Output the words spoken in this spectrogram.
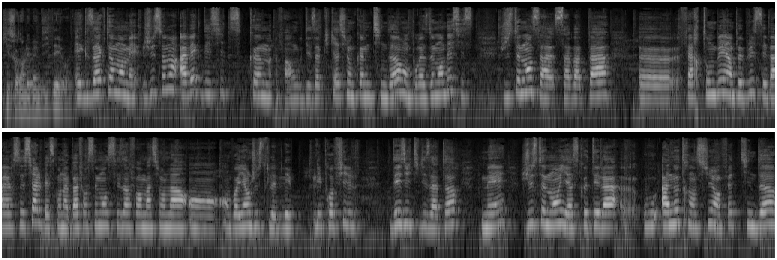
qui soit dans les mêmes idées. ouais. Exactement, mais justement avec des sites comme, enfin ou des applications comme Tinder, on pourrait se demander si justement ça ça va pas euh, faire tomber un peu plus ces barrières sociales parce qu'on n'a pas forcément ces informations-là en, en voyant juste le- les, profils des utilisateurs, mais justement il y a ce côté-là euh, où à notre insu en fait Tinder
